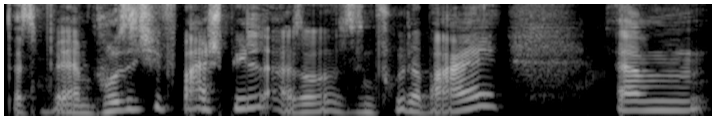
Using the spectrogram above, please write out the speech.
das wäre ein Positivbeispiel, also sind früh dabei. Ähm,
